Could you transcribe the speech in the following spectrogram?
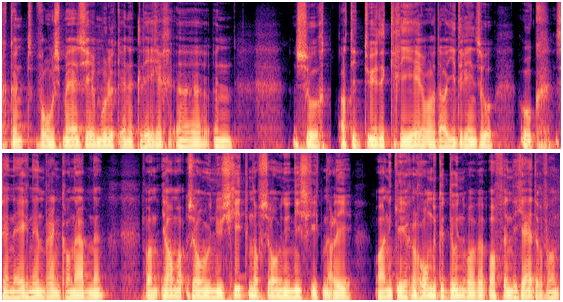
je kunt volgens mij zeer moeilijk in het leger eh, een, een soort attitude creëren waar dat iedereen zo ook zijn eigen inbreng kan hebben. Hè. Van, ja, maar zouden we nu schieten of zouden we nu niet schieten? Allee, we gaan een keer een rondje doen, wat, wat vind jij ervan?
